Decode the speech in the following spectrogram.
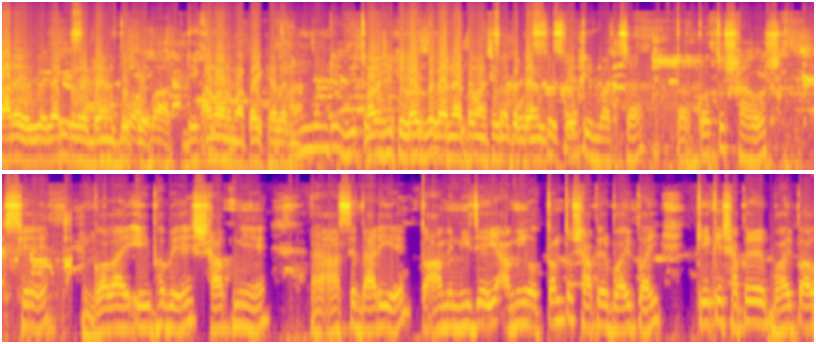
পারে জায়গা করে ড্যান্স দিতে আমার মাথায় খেলে না। মানুষের কি লজ্জা করে না এত মানুষের মতো ড্যান্স দিতে? বাচ্চা তার কত সাহস সে গলায় এইভাবে সাপ নিয়ে আছে দাঁড়িয়ে, তো আমি নিজেই, আমি অত্যন্ত সাপের ভয় পাই। কে কে সাপের ভয় পাও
